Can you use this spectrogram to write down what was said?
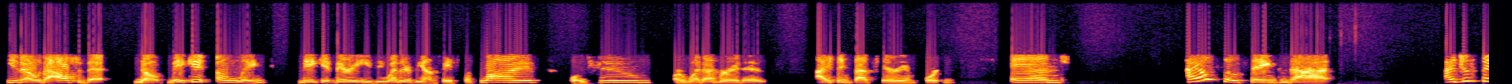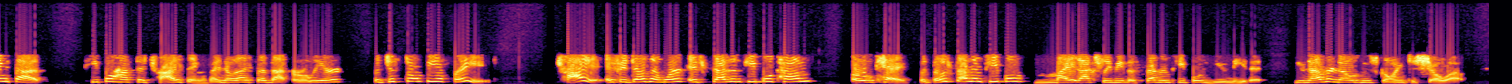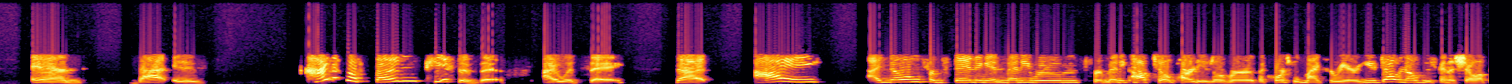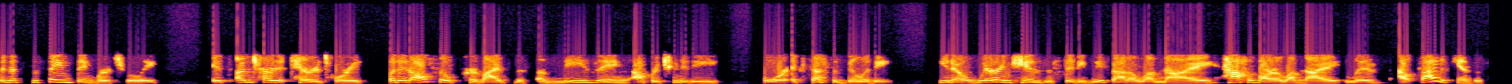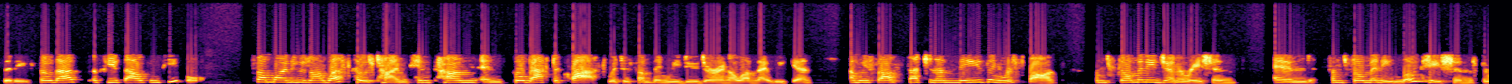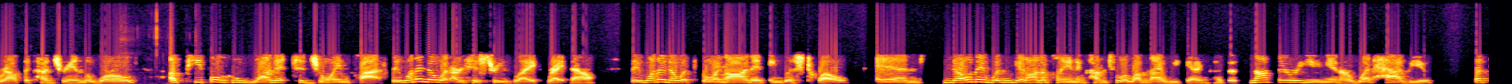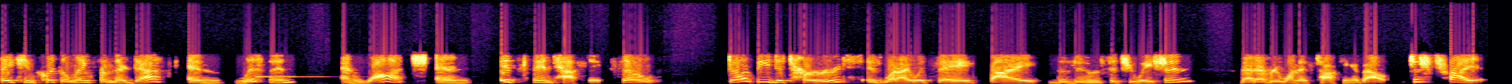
you know, the alphabet. No, make it a link. Make it very easy, whether it be on Facebook Live or Zoom or whatever it is. I think that's very important. And I also think that I just think that people have to try things. I know I said that earlier, but just don't be afraid. Try it. If it doesn't work, if seven people come, okay. But those seven people might actually be the seven people you needed. You never know who's going to show up. And that is kind of a fun piece of this, I would say, that I I know from standing in many rooms for many cocktail parties over the course of my career, you don't know who's going to show up. And it's the same thing virtually. It's uncharted territory, but it also provides this amazing opportunity for accessibility. you know, we're in Kansas City. We've got alumni, half of our alumni live outside of Kansas City. So that's a few thousand people. Someone who's on West Coast time can come and go back to class, which is something we do during alumni weekend. And we saw such an amazing response from so many generations and from so many locations throughout the country and the world of people who wanted to join class. They want to know what our history is like right now. They want to know what's going on in English 12. And no, they wouldn't get on a plane and come to alumni weekend because it's not their reunion or what have you. But they can click a link from their desk and listen and watch, and it's fantastic. So don't be deterred, is what I would say, by the Zoom situation that everyone is talking about. Just try it.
